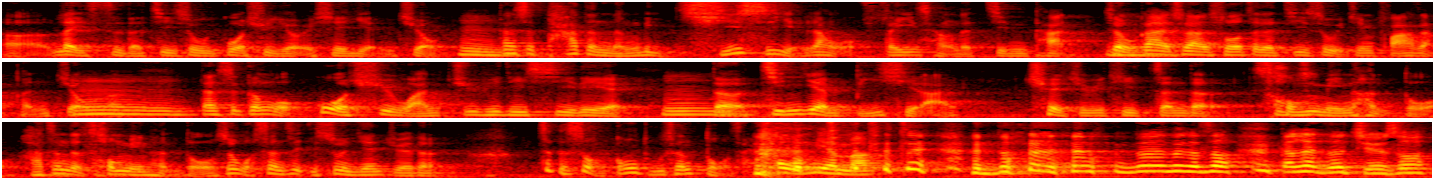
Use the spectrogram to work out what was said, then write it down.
呃类似的技术，过去有一些研究，嗯，但是它的能力其实也让我非常的惊叹。就我刚才虽然说这个技术已经发展很久了，嗯，但是跟我过去玩 GPT 系列的经验比起来，ChatGPT 真的聪明很多，它真的聪明很多，所以我甚至一瞬间觉得。这个是我工读生躲在后面吗？对，很多人，很多人那个时候刚开始都觉得说，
